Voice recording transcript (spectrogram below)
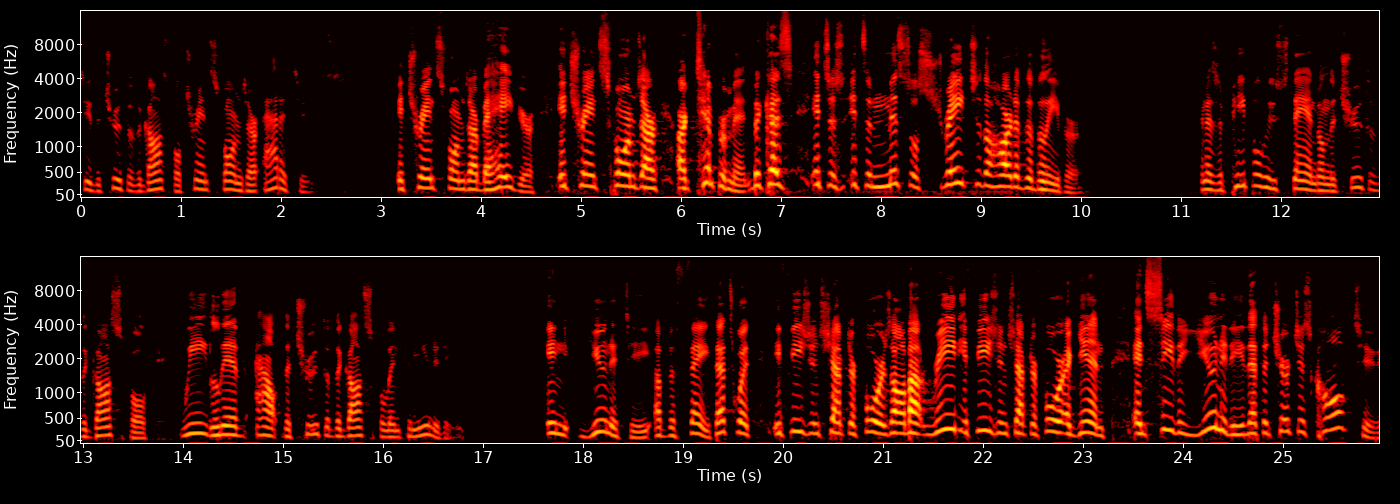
You see, the truth of the gospel transforms our attitudes. It transforms our behavior. It transforms our, our temperament because it's a, it's a missile straight to the heart of the believer. And as a people who stand on the truth of the gospel, we live out the truth of the gospel in community, in unity of the faith. That's what Ephesians chapter 4 is all about. Read Ephesians chapter 4 again and see the unity that the church is called to.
